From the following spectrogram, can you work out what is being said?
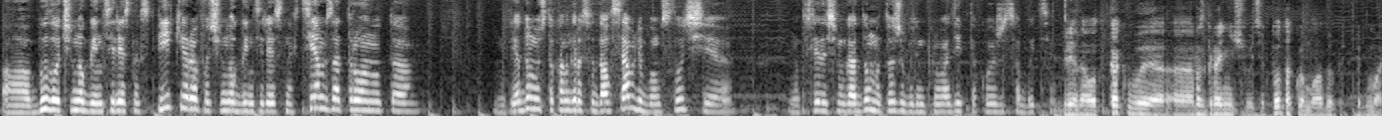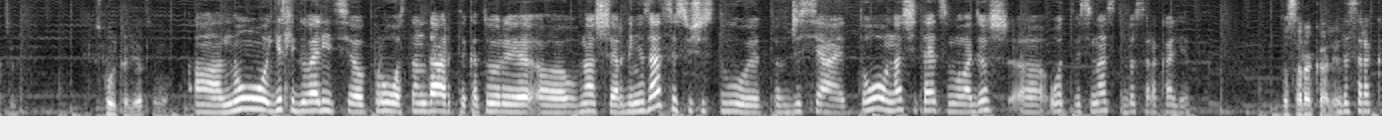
Было очень много интересных спикеров, очень много интересных тем затронуто. Я думаю, что Конгресс удался в любом случае. Вот в следующем году мы тоже будем проводить такое же событие. Лена, вот как вы э, разграничиваете, кто такой молодой предприниматель? Сколько лет ему? А, ну, если говорить э, про стандарты, которые э, в нашей организации существуют, в GCI, то у нас считается молодежь э, от 18 до 40 лет. До 40 лет? До 40.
